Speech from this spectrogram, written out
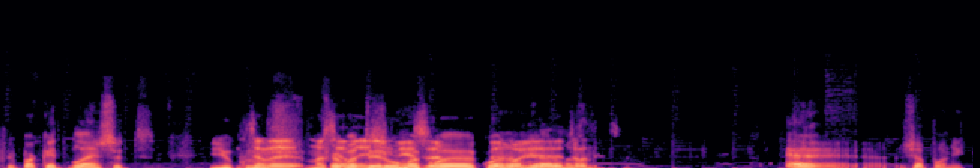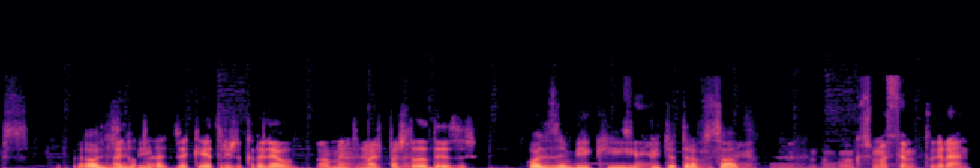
fui para a Kate Blanchett e o Mas Cruz ela, é- mas foi ela bater é uma com a, com a ou de é? É, Japonix. Olhos É em bico, a dizer que é atriz do Caralhão, normalmente É, mais para as é. tailandesas. olhos em bico e Sim. pito atravessado. Não costuma ser muito grande.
